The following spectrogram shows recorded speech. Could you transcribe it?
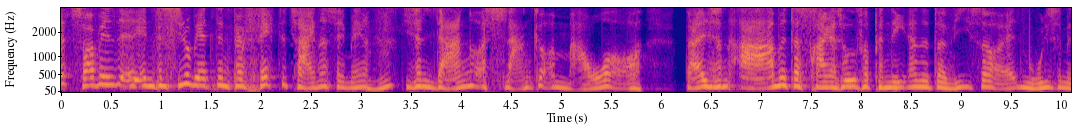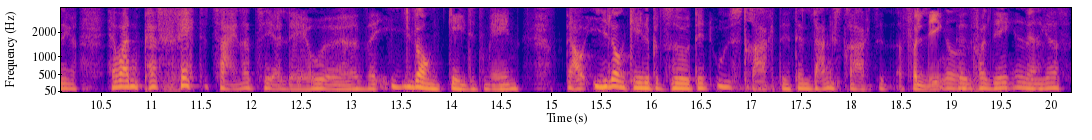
yes. så vil øh, Infantino være den perfekte tegner. Mhm. Mm-hmm. De er sådan lange og slanke og magre, og der er sådan arme, der strækker sig ud fra panelerne, der viser og alt muligt. Simpelthen. Han var den perfekte tegner til at lave uh, The Elongated Man. Der er jo elongated betyder jo den udstrakte, den langstrakte, Forlænget. den forlængede, ja. ikke også?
